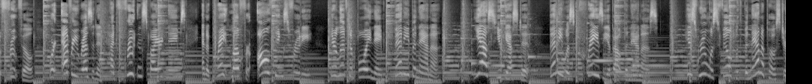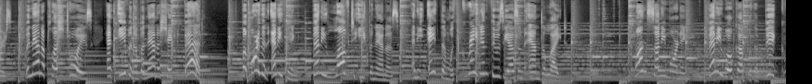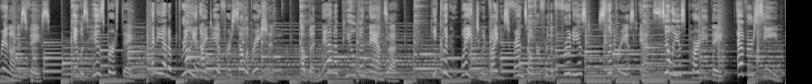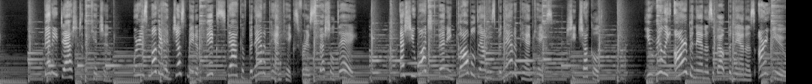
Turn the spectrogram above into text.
of Fruitville, where every resident had fruit-inspired names and a great love for all things fruity, there lived a boy named Benny Banana. Yes, you guessed it, Benny was crazy about bananas. His room was filled with banana posters, banana plush toys, and even a banana-shaped bed. But more than anything, Benny loved to eat bananas, and he ate them with great enthusiasm and delight. One sunny morning, Benny woke up with a big grin on his face. It was his birthday, brilliant idea for a celebration a banana peel bonanza. He couldn't wait to invite his friends over for the fruitiest, slipperiest, and silliest party they'd ever seen. Benny dashed to the kitchen, where his mother had just made a big stack of banana pancakes for his special day. As she watched Benny gobble down his banana pancakes, she chuckled. You really are bananas about bananas, aren't you?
